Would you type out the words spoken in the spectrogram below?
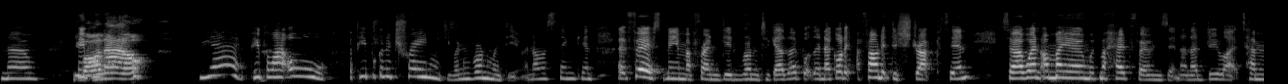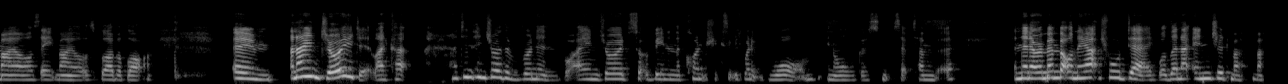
no. You People, are now. Yeah, people are like, oh, are people going to train with you and run with you? And I was thinking, at first, me and my friend did run together, but then I got it, I found it distracting. So I went on my own with my headphones in and I'd do like 10 miles, eight miles, blah, blah, blah. Um, and I enjoyed it. Like, I, I didn't enjoy the running, but I enjoyed sort of being in the country because it was when it was warm in August, September. And then I remember on the actual day, well, then I injured my, my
